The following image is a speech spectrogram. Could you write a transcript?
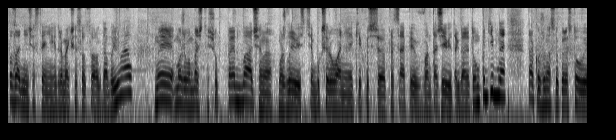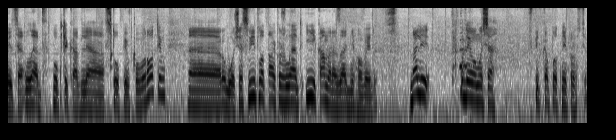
По задній частині Hydromek 640 WL ми можемо бачити, що передбачена можливість буксирування якихось е, прицепів, вантажів і так далі. Тому подібне. Також у нас використовується LED-оптика для стопів поворотів, е, робоче світло, також LED і камера заднього виду. Далі подивимося в підкапотний простір.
